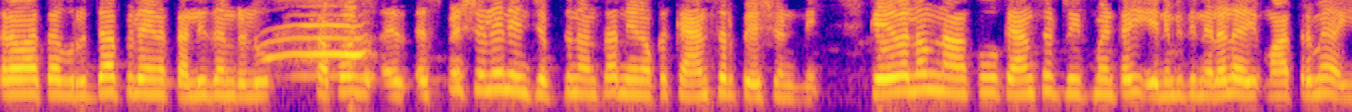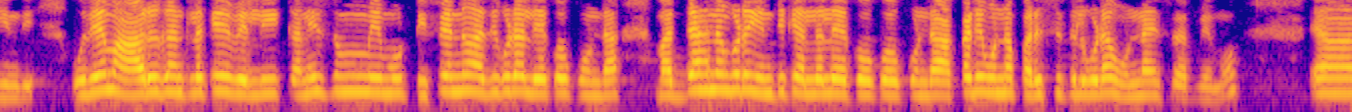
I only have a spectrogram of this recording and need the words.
తర్వాత వృద్ధాప్యులైన తల్లిదండ్రులు సపోజ్ ఎస్పెషల్లీ నేను చెప్తున్నాను సార్ నేను ఒక క్యాన్సర్ పేషెంట్ని కేవలం నాకు క్యాన్సర్ ట్రీట్మెంట్ అయ్యి ఎనిమిది నెలలు అయి- మాత్రమే అయ్యింది. ఉదయం ఆరు గంటలకే వెళ్ళి కనీసం మేము టిఫిన్ అది కూడా లేకోకుండా మధ్యాహ్నం కూడా ఇంటికి వెళ్ళలేకోకుండా అక్కడే ఉన్న పరిస్థితులు కూడా ఉన్నాయి సార్ మేము. ఆ,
